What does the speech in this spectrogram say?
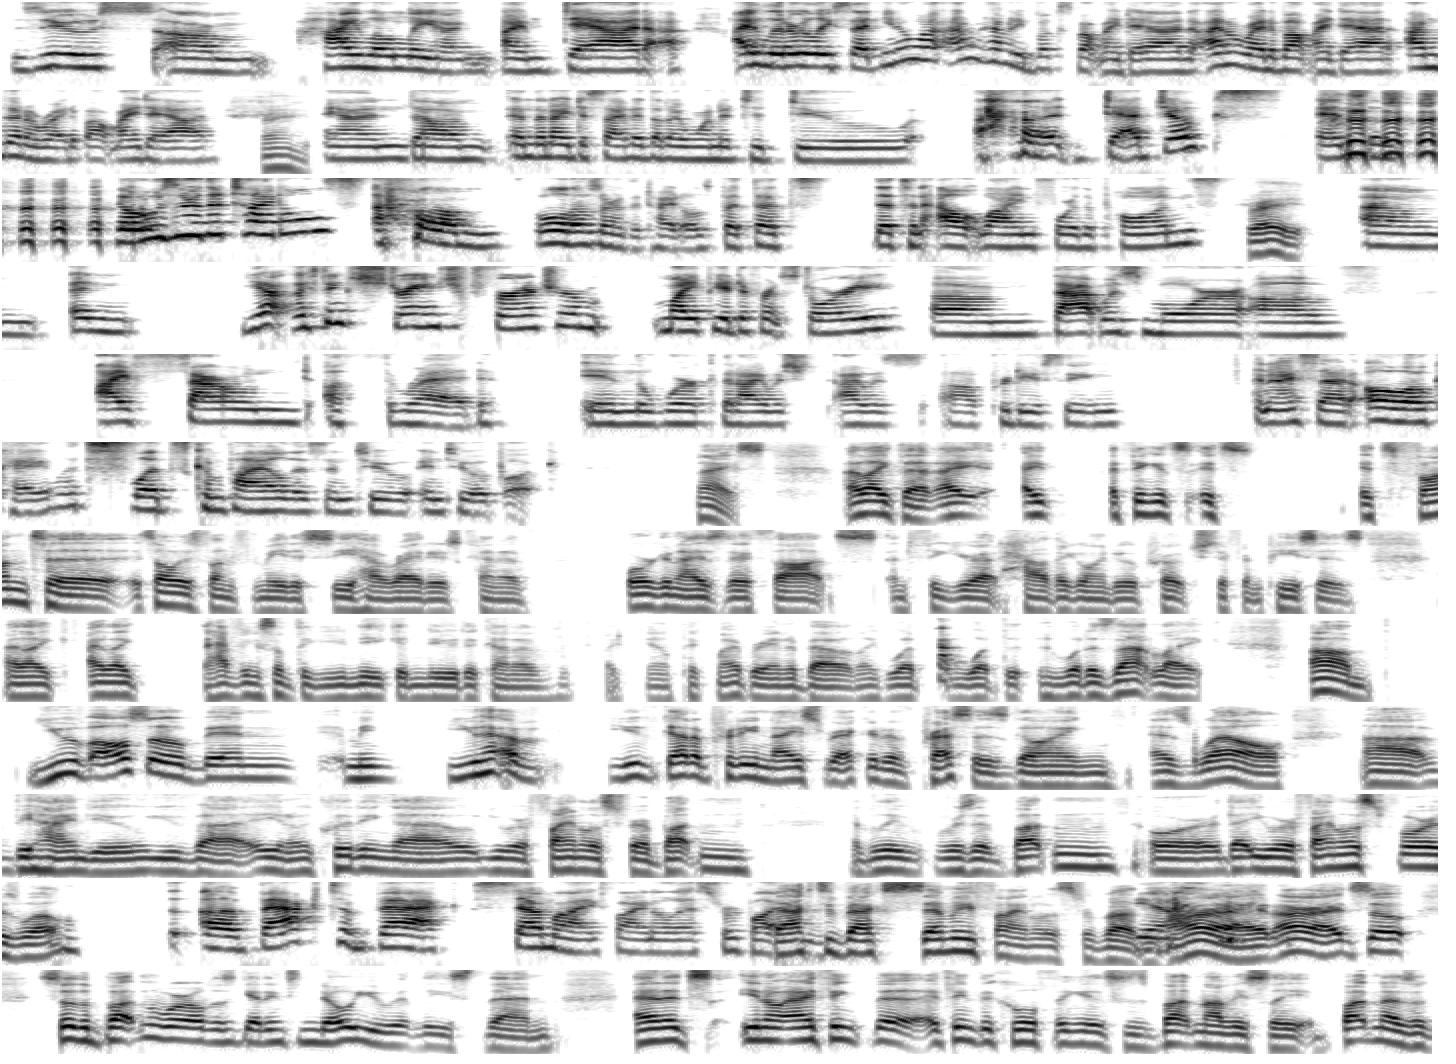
Zeus, um, Hi Lonely, I'm I'm dad. I, I literally said, you know what? I don't have any books about my dad. I don't write about my dad. I'm gonna write about my dad. Right. And um, and then I decided that I wanted to do uh, dad jokes. And so those are the titles. Um, well, those aren't the titles, but that's that's an outline for the poems. right. Um, and yeah, I think Strange Furniture might be a different story. Um, that was more of I found a thread in the work that I was I was uh, producing, and I said, "Oh, okay, let's let's compile this into into a book." Nice. I like that. I I I think it's it's it's fun to it's always fun for me to see how writers kind of organize their thoughts and figure out how they're going to approach different pieces. I like I like having something unique and new to kind of like you know pick my brain about like what what the, what is that like? Um you've also been i mean you have you've got a pretty nice record of presses going as well uh behind you. You've uh you know including uh you were a finalist for a button i believe was it button or that you were a finalist for as well? Uh, back to back semi finalist for Button. back to back semi finalist for button. Yeah. all right all right. So so the button world is getting to know you at least then. And it's you know i think the i think the cool thing is because button obviously button has a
